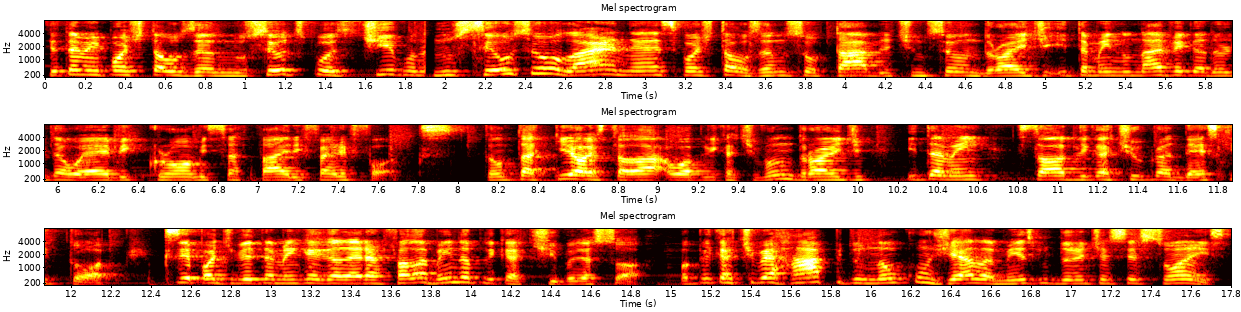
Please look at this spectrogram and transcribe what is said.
Você também pode estar usando no seu dispositivo, no seu celular, né? Você pode estar usando no seu tablet, no seu Android e também no navegador da web, Chrome, Safari e Firefox. Então tá aqui, ó, instalar o aplicativo Android e também instalar o aplicativo para desktop. Que você pode ver também que a galera fala bem do aplicativo, olha só. O aplicativo é rápido, não congela mesmo durante as sessões.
